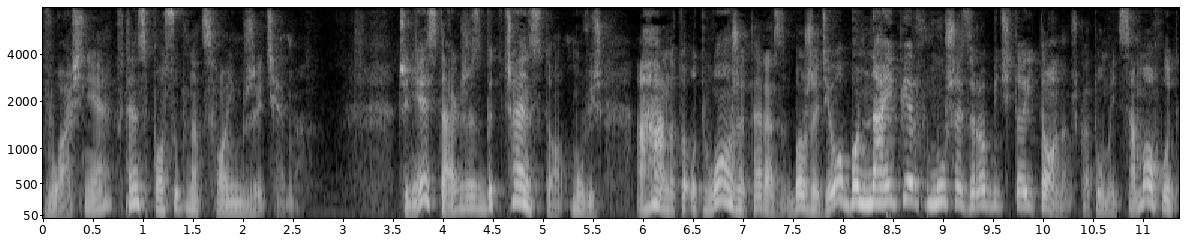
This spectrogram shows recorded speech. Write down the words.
właśnie w ten sposób nad swoim życiem. Czy nie jest tak, że zbyt często mówisz, aha, no to odłożę teraz Boże dzieło, bo najpierw muszę zrobić to i to, na przykład umyć samochód,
